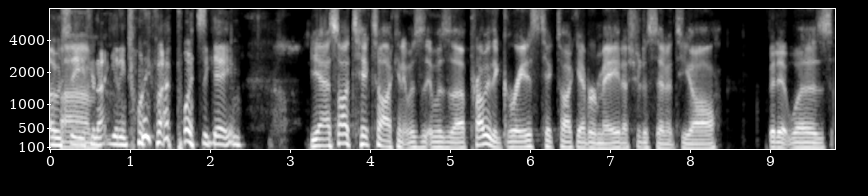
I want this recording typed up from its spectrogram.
OC for Um, not getting twenty five points a game. Yeah, I saw a TikTok and it was it was uh, probably the greatest TikTok ever made. I should have sent it to y'all, but it was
